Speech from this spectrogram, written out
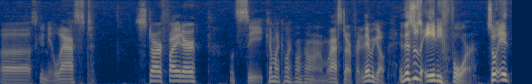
Uh, excuse me, last Starfighter. Let's see. Come on, come on, come on, come on. Last Starfighter. There we go. And this was 84. So it,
